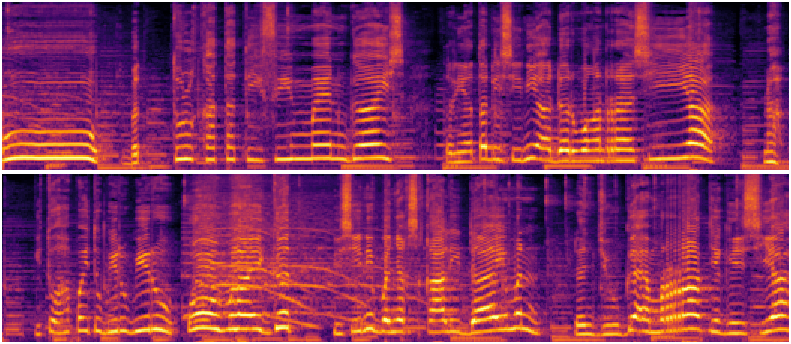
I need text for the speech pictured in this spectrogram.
Uh, betul kata TV Man guys. Ternyata di sini ada ruangan rahasia. Lah, itu apa itu biru-biru? Oh my god, di sini banyak sekali diamond dan juga emerald ya guys ya.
